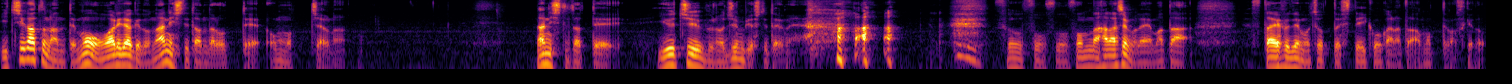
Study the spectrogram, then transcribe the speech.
1月なんてもう終わりだけど何してたんだろうって思っちゃうな。何してたって YouTube の準備をしてたよね。そうそうそう。そんな話もねまたスタイフでもちょっとしていこうかなとは思ってますけど。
